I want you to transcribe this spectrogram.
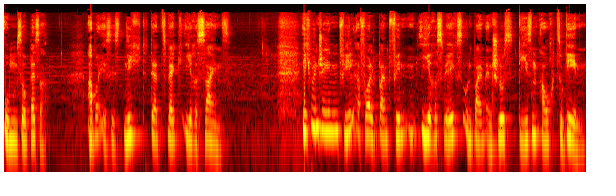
umso besser. Aber es ist nicht der Zweck Ihres Seins. Ich wünsche Ihnen viel Erfolg beim Finden Ihres Wegs und beim Entschluss, diesen auch zu gehen.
